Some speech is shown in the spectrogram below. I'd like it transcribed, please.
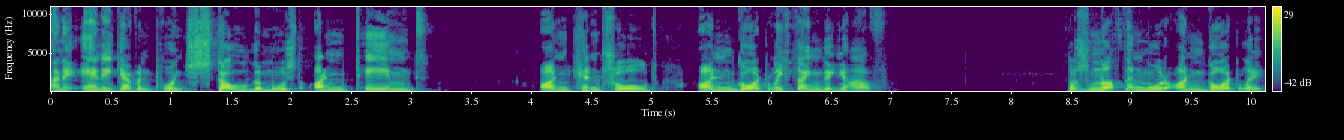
and at any given point, still the most untamed, uncontrolled, ungodly thing that you have. There's nothing more ungodly.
